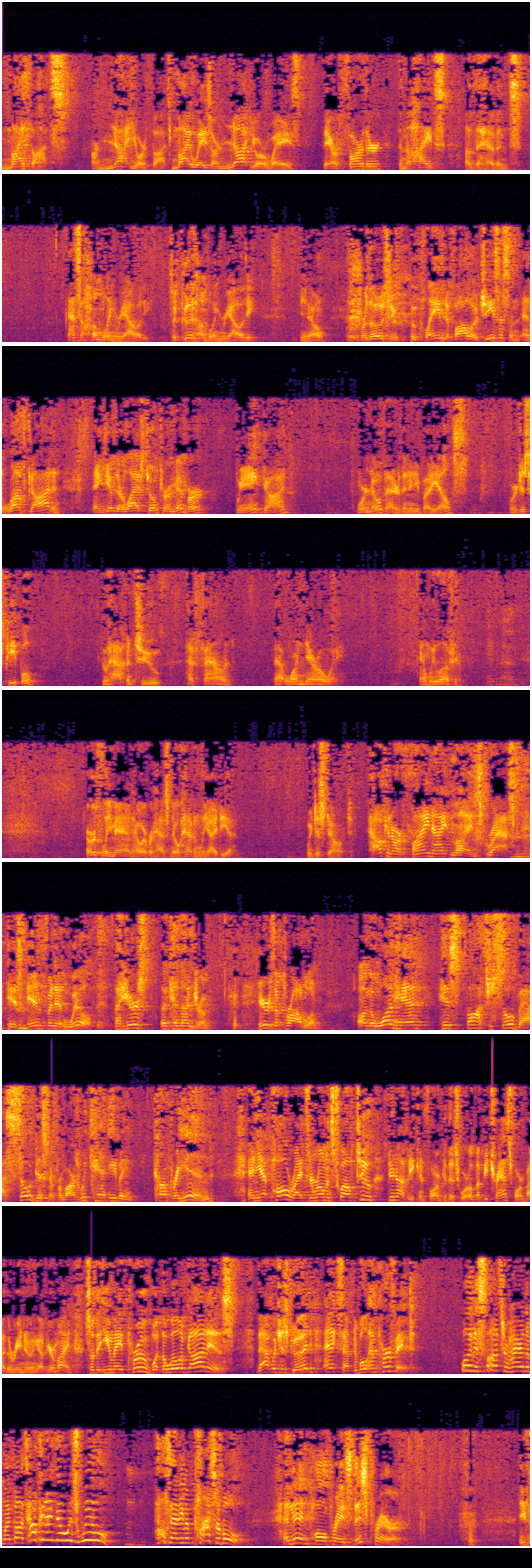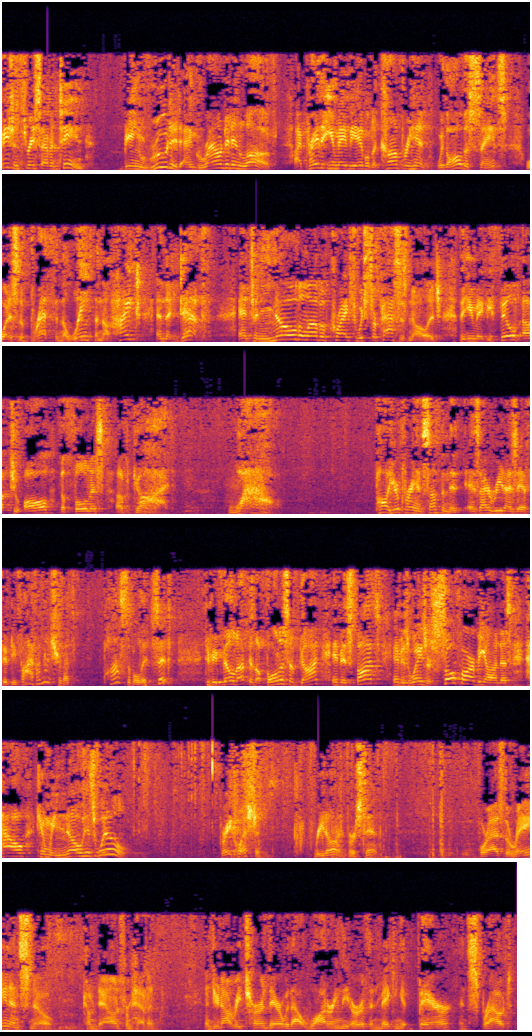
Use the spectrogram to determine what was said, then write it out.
My thoughts are not your thoughts. My ways are not your ways. They are farther than the heights of the heavens. That's a humbling reality. It's a good humbling reality, you know. For those who, who claim to follow Jesus and, and love God and, and give their lives to Him to remember, we ain't God. We're no better than anybody else. We're just people who happen to have found that one narrow way. And we love Him. Amen. Earthly man, however, has no heavenly idea. We just don't. How can our finite minds grasp His infinite will? But here's the conundrum. here's the problem. On the one hand, His thoughts are so vast, so distant from ours, we can't even comprehend. And yet Paul writes in Romans 12, 2, do not be conformed to this world, but be transformed by the renewing of your mind, so that you may prove what the will of God is, that which is good and acceptable and perfect. Well, if his thoughts are higher than my thoughts, how can I know his will? How's that even possible? And then Paul prays this prayer. Ephesians 3:17, being rooted and grounded in love. I pray that you may be able to comprehend with all the saints what is the breadth and the length and the height and the depth and to know the love of Christ which surpasses knowledge that you may be filled up to all the fullness of God. Wow. Paul, you're praying something that as I read Isaiah 55, I'm not sure that's possible, is it? To be filled up to the fullness of God? If His thoughts, if His ways are so far beyond us, how can we know His will? Great question. Read on, verse 10. For as the rain and snow come down from heaven, and do not return there without watering the earth and making it bear and sprout,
